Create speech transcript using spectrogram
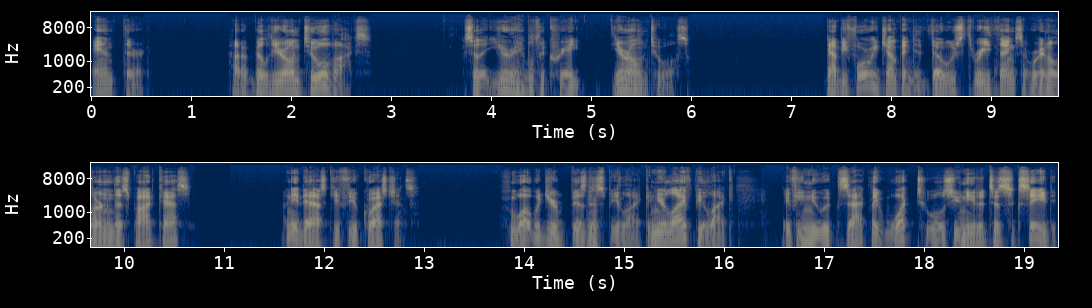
And third, how to build your own toolbox so that you're able to create your own tools. Now, before we jump into those three things that we're going to learn in this podcast, I need to ask you a few questions. What would your business be like and your life be like if you knew exactly what tools you needed to succeed?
